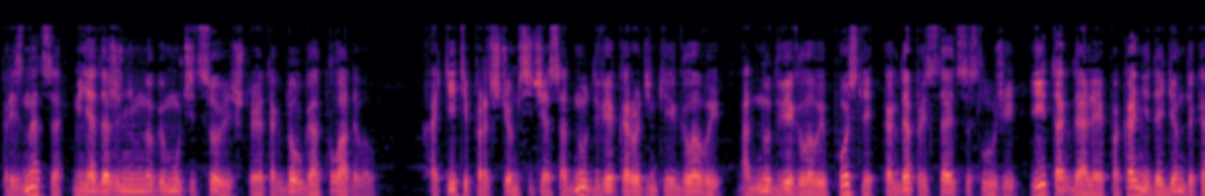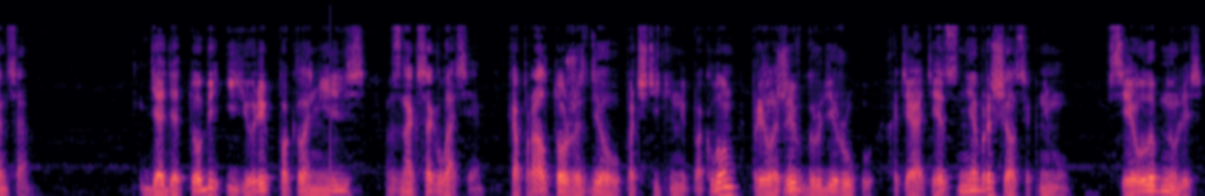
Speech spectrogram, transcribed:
Признаться, меня даже немного мучит совесть, что я так долго откладывал. Хотите, прочтем сейчас одну-две коротеньких главы, одну-две главы после, когда представится случай, и так далее, пока не дойдем до конца. Дядя Тоби и Юрик поклонились в знак согласия. Капрал тоже сделал почтительный поклон, приложив к груди руку, хотя отец не обращался к нему. Все улыбнулись.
